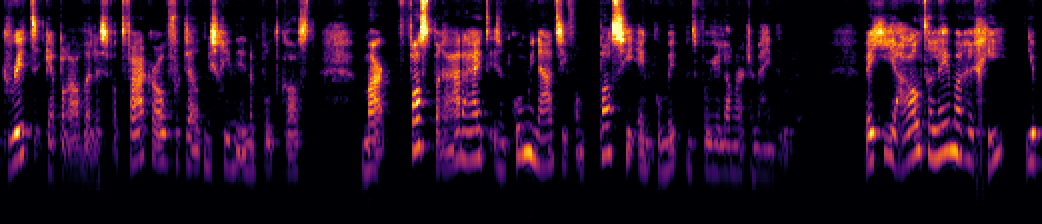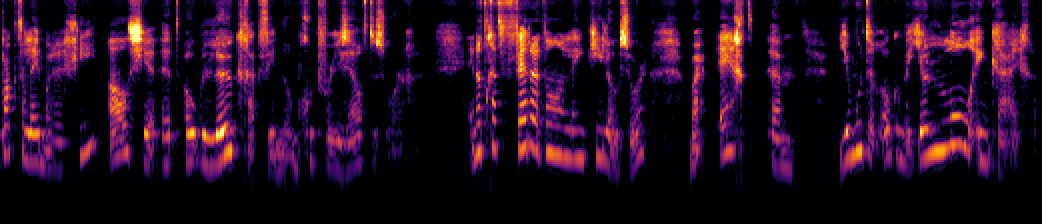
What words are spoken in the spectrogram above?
Grit, ik heb er al wel eens wat vaker over verteld, misschien in een podcast. Maar vastberadenheid is een combinatie van passie en commitment voor je langetermijndoelen. Weet je, je houdt alleen maar regie. Je pakt alleen maar regie als je het ook leuk gaat vinden om goed voor jezelf te zorgen. En dat gaat verder dan alleen kilo's hoor. Maar echt, um, je moet er ook een beetje lol in krijgen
